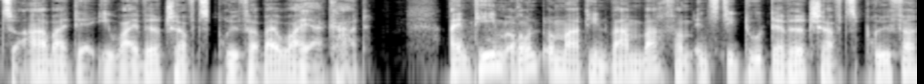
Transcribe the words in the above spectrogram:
zur Arbeit der EY-Wirtschaftsprüfer bei Wirecard. Ein Team rund um Martin Wambach vom Institut der Wirtschaftsprüfer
